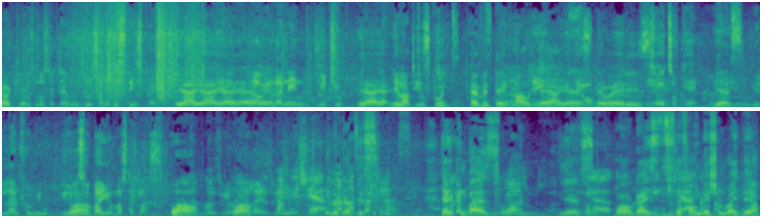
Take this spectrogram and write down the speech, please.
Okay. Because most of the time we do some of these things private. Yeah, yeah, yeah, but yeah. now we're learning with YouTube. Yeah, yeah. You have to put everything out there. Yes, open. the way it is. So it's okay. We, Yes. You, we learn from you. We'll Wow. also buy your masterclass. Wow. We Wow. Can we share Look a at this. class? Yeah, you can buy as one. Yes. Yeah, Wow, guys, this is the a foundation right there.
